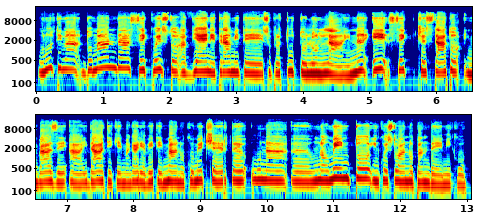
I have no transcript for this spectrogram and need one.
Un'ultima domanda, se questo avviene tramite soprattutto l'online e se c'è stato, in base ai dati che magari avete in mano come CERT, una, eh, un aumento in questo anno pandemico.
